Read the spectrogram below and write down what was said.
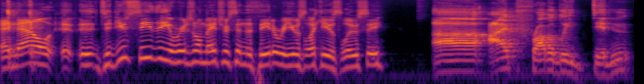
and now, did you see the original Matrix in the theater? Were you as lucky as Lucy? Uh, I probably didn't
